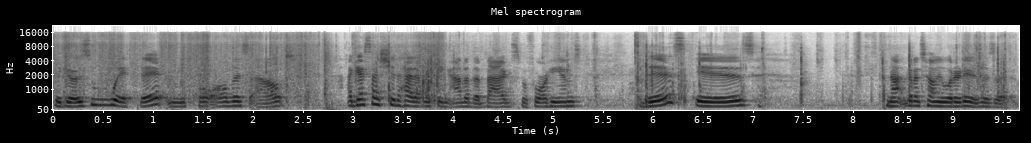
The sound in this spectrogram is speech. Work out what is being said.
that goes with it. Let me pull all this out. I guess I should have had everything out of the bags beforehand. This is not going to tell me what it is, is it?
